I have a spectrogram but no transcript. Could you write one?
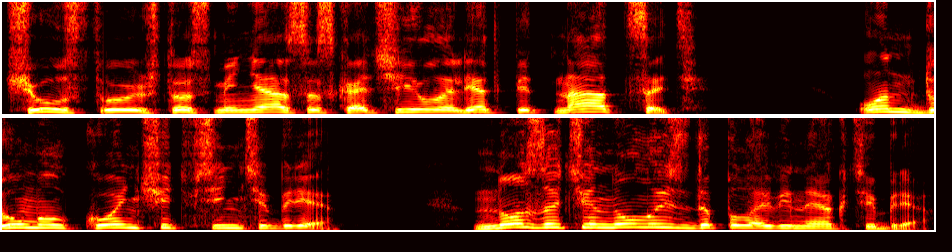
«Чувствую, что с меня соскочило лет пятнадцать». Он думал кончить в сентябре, но затянулось до половины октября.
